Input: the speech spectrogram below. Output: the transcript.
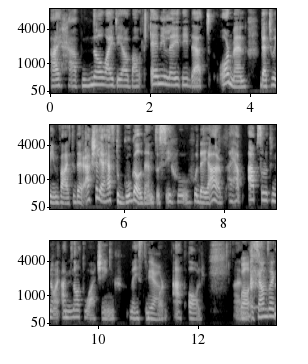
I have no idea about any lady that or men that we invite there. Actually, I have to Google them to see who, who they are. I have absolutely no, I'm not watching mainstream yeah. porn at all. I'm well, it sounds like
